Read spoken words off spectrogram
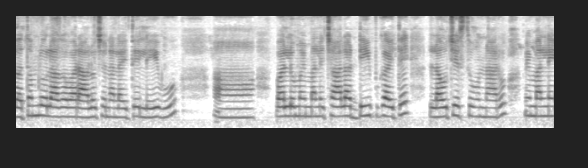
గతంలో లాగా వారి ఆలోచనలు అయితే లేవు. వాళ్ళు మిమ్మల్ని చాలా డీప్గా అయితే లవ్ చేస్తూ ఉన్నారు. మిమ్మల్ని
